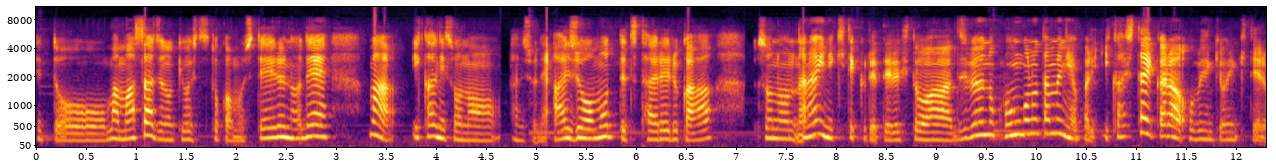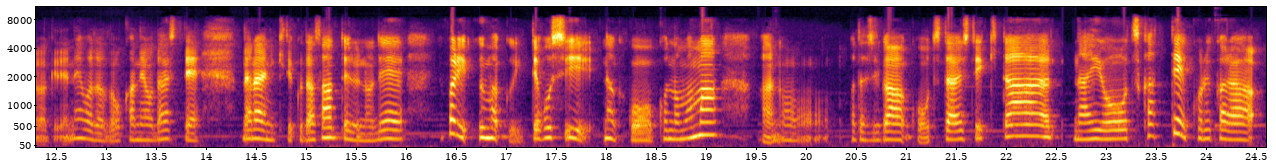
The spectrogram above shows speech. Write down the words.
えっと、まあ、マッサージの教室とかもしているので、まあ、いかにその、なんでしょうね、愛情を持って伝えれるか、その、習いに来てくれてる人は、自分の今後のためにやっぱり活かしたいからお勉強に来てるわけでね、わざわざお金を出して習いに来てくださってるので、やっぱりうまくいってほしい。なんかこう、このまま、あの、私がこうお伝えしてきた内容を使ってこれから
